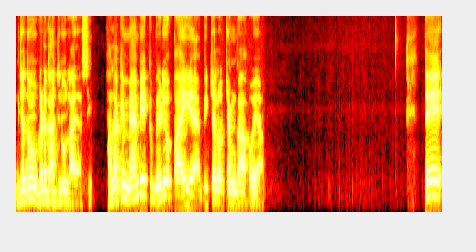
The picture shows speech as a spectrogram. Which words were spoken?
ਜਦੋਂ ਗੜਗੱਜ ਨੂੰ ਲਾਇਆ ਸੀ। ਹਾਲਾਂਕਿ ਮੈਂ ਵੀ ਇੱਕ ਵੀਡੀਓ ਪਾਈ ਹੈ ਵੀ ਚਲੋ ਚੰਗਾ ਹੋਇਆ। ਤੇ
